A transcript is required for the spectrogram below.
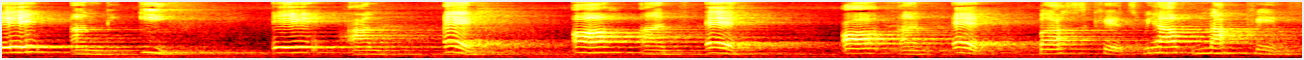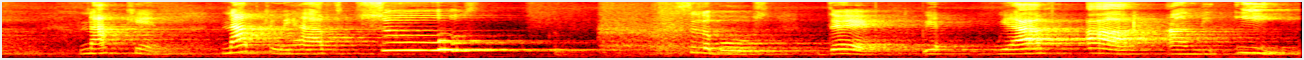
A and the E. A and E. R and E. R and E. Basket. We have napkin napkin. Napkin, we have two syllables there. We, we have a and the e.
